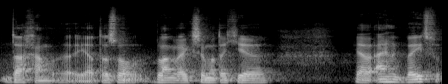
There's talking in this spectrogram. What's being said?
daar gaan we, ja, dat is wel belangrijk, zeg maar, dat je ja, eigenlijk weet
